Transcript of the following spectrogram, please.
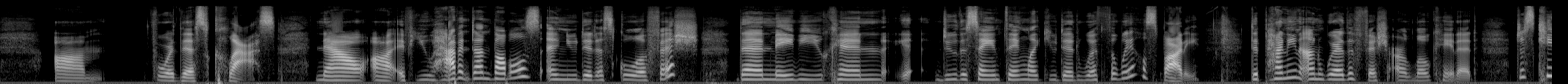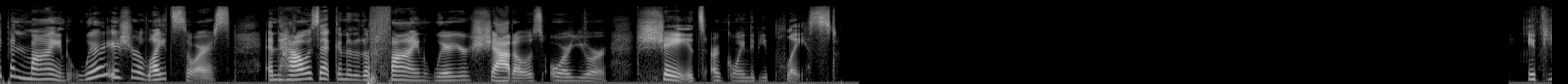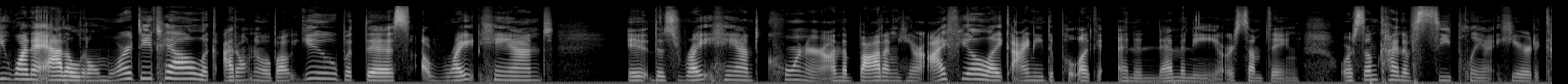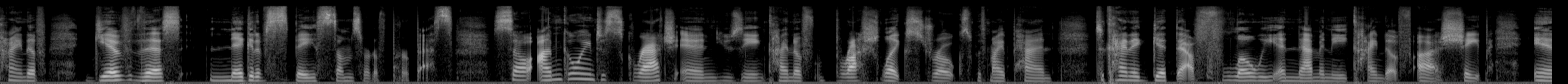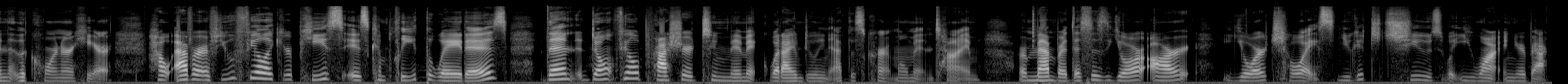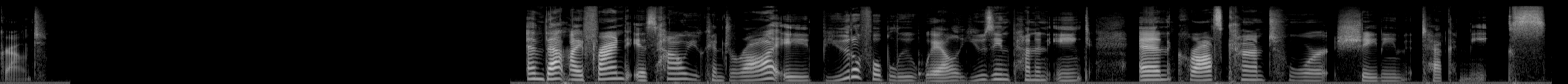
um, for this class. Now, uh, if you haven't done bubbles and you did a school of fish, then maybe you can eh, do the same thing like you did with the whale's body, depending on where the fish are located. Just keep in mind where is your light source and how is that going to define where your shadows or your shades are going to be placed. If you want to add a little more detail, like I don't know about you, but this right hand, it, this right hand corner on the bottom here, I feel like I need to put like an anemone or something or some kind of sea plant here to kind of give this negative space some sort of purpose. So I'm going to scratch in using kind of brush-like strokes with my pen to kind of get that flowy anemone kind of uh, shape in the corner here. However, if you feel like your piece is complete the way it is, then don't feel pressured to mimic what I'm doing at this current moment in time. Remember, this is your art, your choice. You get to choose what you want in your background. And that, my friend, is how you can draw a beautiful blue whale using pen and ink and cross contour shading techniques.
